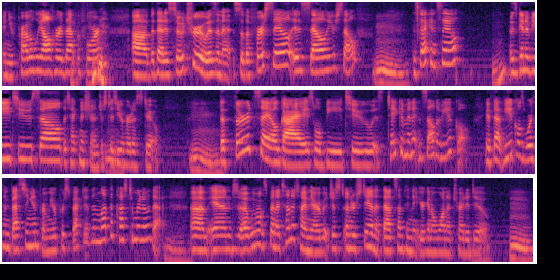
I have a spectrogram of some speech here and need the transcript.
And you've probably all heard that before, uh, but that is so true, isn't it? So the first sale is sell yourself. Mm. The second sale mm. is going to be to sell the technician, just as you heard us do. The third sale, guys, will be to take a minute and sell the vehicle. If that vehicle is worth investing in from your perspective, then let the customer know that. Um, and uh, we won't spend a ton of time there, but just understand that that's something that you're going to want to try to do. Mm.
